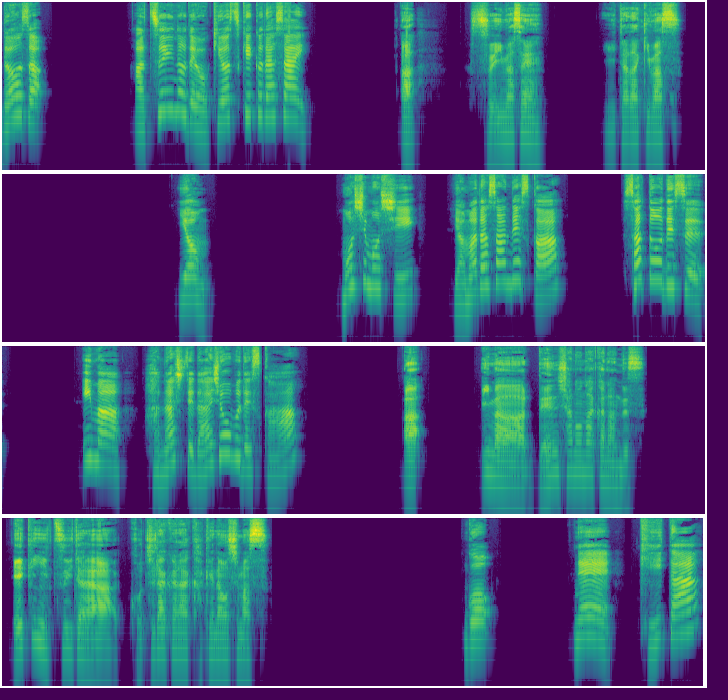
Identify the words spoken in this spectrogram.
どうぞ。暑いのでお気をつけください。あ、すいません。いただきます。4。もしもし、山田さんですか？佐藤です。今、話して大丈夫ですか？あ、今、電車の中なんです。駅に着いたら、こちらからかけ直します。5。ねえ、聞いた？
